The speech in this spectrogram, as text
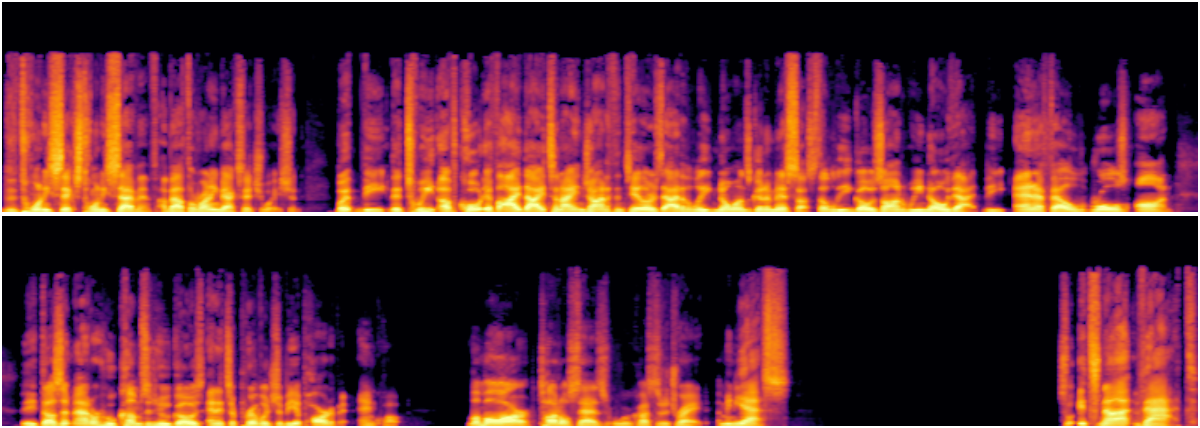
the 26th, 27th about the running back situation, but the, the tweet of, quote, if I die tonight and Jonathan Taylor is out of the league, no one's going to miss us. The league goes on. We know that. The NFL rolls on. It doesn't matter who comes and who goes, and it's a privilege to be a part of it, end quote. Lamar, Tuttle says, requested a trade. I mean, yes. So it's not that.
